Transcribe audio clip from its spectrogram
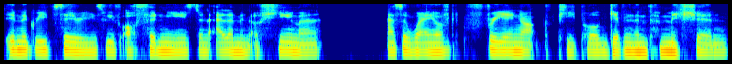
in the grief series, we've often used an element of humor as a way of freeing up people, giving them permission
